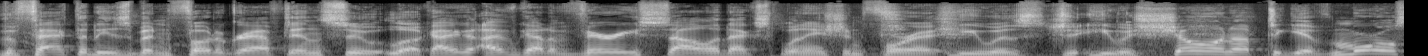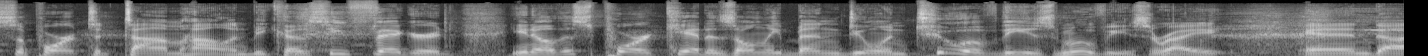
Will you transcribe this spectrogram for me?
The fact that he's been photographed in suit. Look, I, I've got a very solid explanation for it. He was he was showing up to give moral support to Tom Holland because he figured, you know, this poor kid has only been doing two of these movies, right? And uh,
